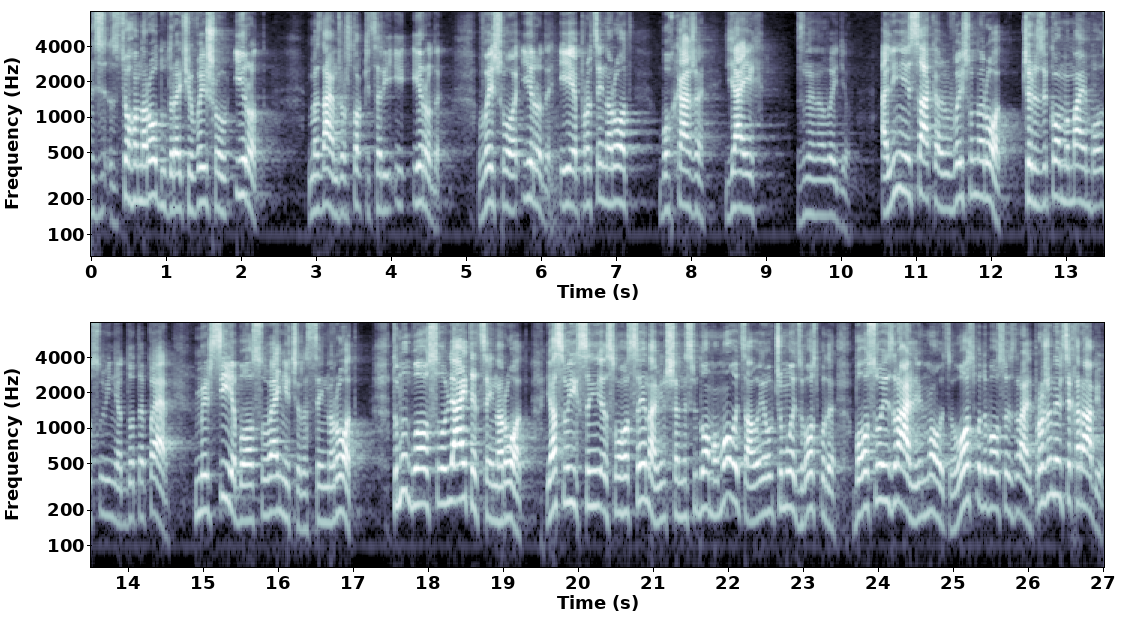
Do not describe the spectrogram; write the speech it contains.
З цього народу, до речі, вийшов Ірод. Ми знаємо жорстокі царі Іроди. Вийшло Іроди. І про цей народ Бог каже: Я їх зненавидів. А лінія Ісака вийшов народ, через якого ми маємо благословіння дотепер. Ми всі є благословені через цей народ. Тому благословляйте цей народ. Я своїх свого сина, він ще несвідомо молиться, але його молиться, Господи, благослови Ізраїль, він молиться. Господи, благослови Ізраїль, прожени всіх арабів.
